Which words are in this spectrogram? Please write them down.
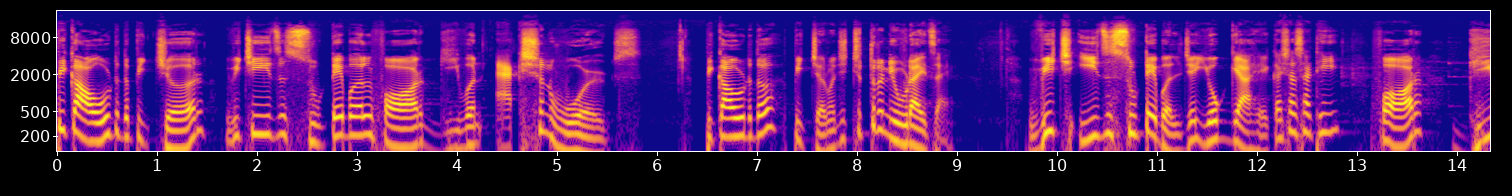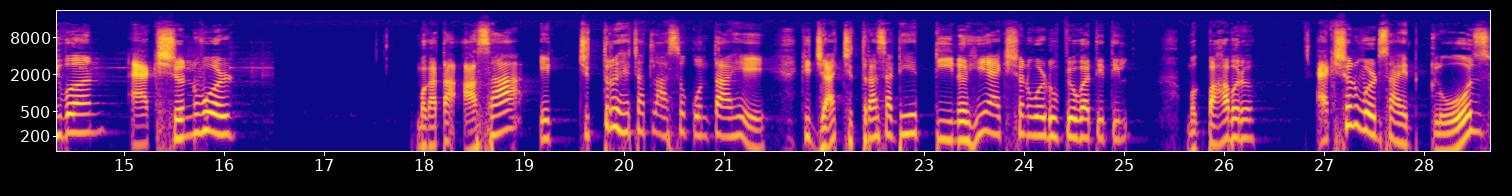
Pick out the picture which is suitable for given action words pick out the picture म्हणजे चित्र निवडायचं आहे. विच इज सुटेबल जे योग्य आहे कशासाठी? फॉर गिवन ॲक्शन वर्ड मग आता असा चित्र ह्याच्यातलं असं कोणतं आहे की ज्या चित्रासाठी हे तीनही ॲक्शन वर्ड उपयोगात येतील? मग पहा बरं. ॲक्शन वर्ड्स आहेत क्लोज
